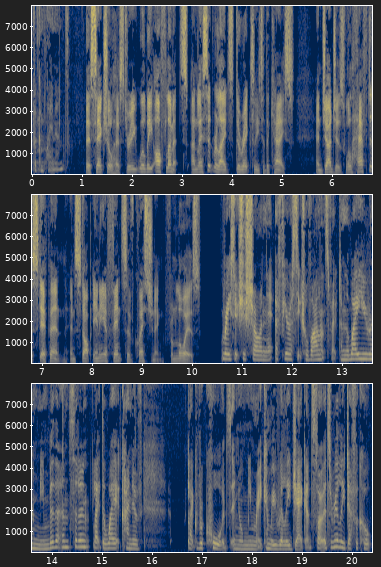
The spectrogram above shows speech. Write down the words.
for complainants. Their sexual history will be off limits unless it relates directly to the case and judges will have to step in and stop any offensive questioning from lawyers. Research has shown that if you're a sexual violence victim, the way you remember the incident, like the way it kind of like records in your memory can be really jagged. So it's really difficult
